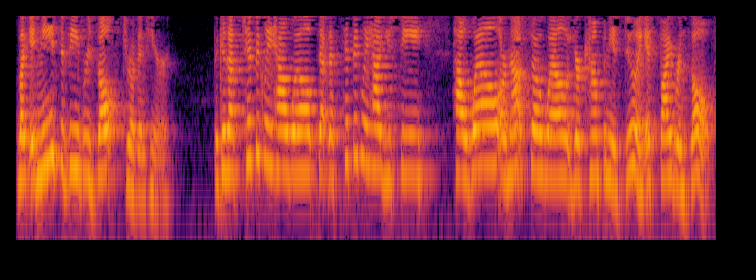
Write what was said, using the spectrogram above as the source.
Like it needs to be results driven here. Because that's typically how well, that, that's typically how you see how well or not so well your company is doing. It's by results.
